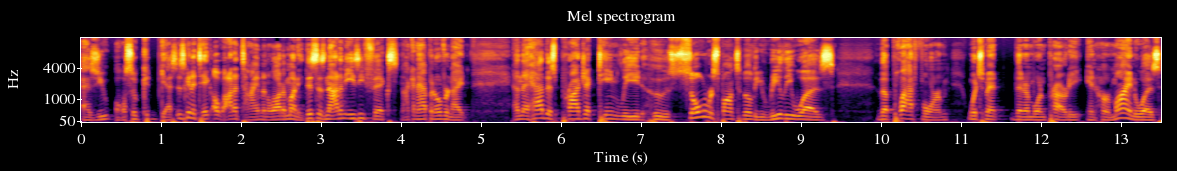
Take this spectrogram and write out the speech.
as you also could guess, is going to take a lot of time and a lot of money. This is not an easy fix, not going to happen overnight. And they had this project team lead whose sole responsibility really was the platform, which meant the number one priority in her mind was,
